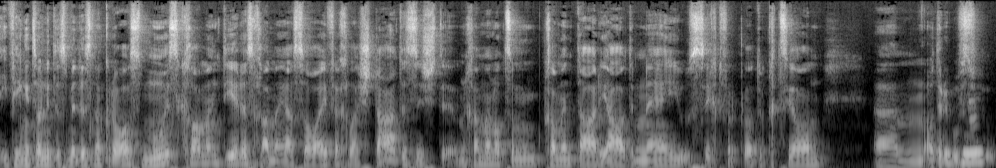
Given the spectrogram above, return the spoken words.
ich finde jetzt auch nicht, dass man das noch gross muss kommentieren. Das kann man ja so einfach lassen stehen. Das ist, wir kommen noch zum Kommentar ja oder nein aus Sicht der Produktion, ähm, oder aus, im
